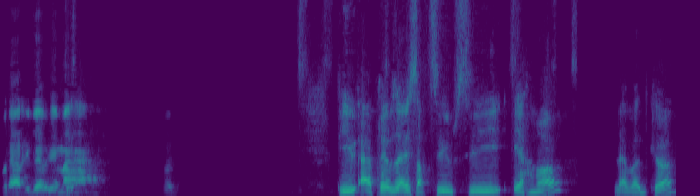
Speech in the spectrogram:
pour arriver vraiment à... Puis après, vous avez sorti aussi Irma, la vodka.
